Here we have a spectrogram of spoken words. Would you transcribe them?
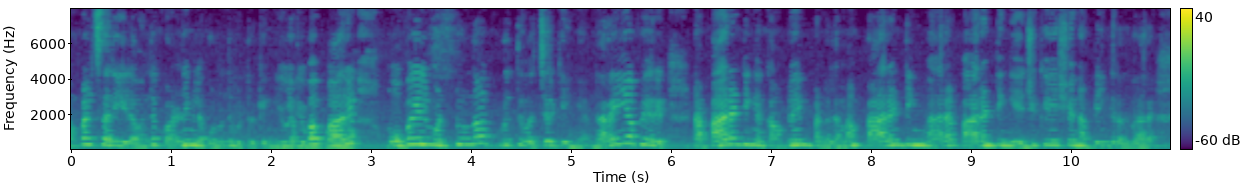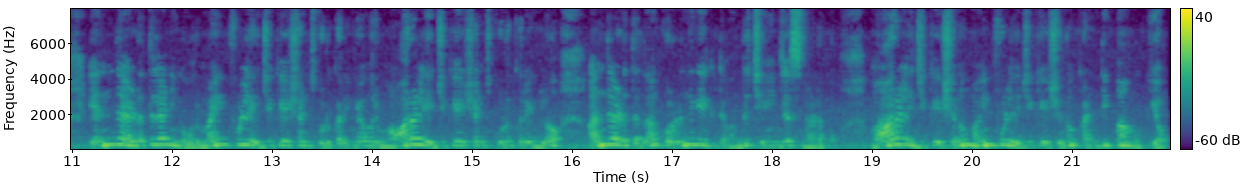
கம்பல்சரியில் வந்து குழந்தைங்கள கொண்டு வந்து விட்டுருக்கீங்க. எப்போ பாரு மொபைல் மட்டும்தான் கொடுத்து வச்சிருக்கீங்க. நிறைய பேர் நான் பேரண்டிங்கை கம்ப்ளைண்ட் பண்ணல மேம் பேரண்டிங் வேற பேரண்டிங் எஜுகேஷன் அப்படிங்கிறது வேற. எந்த இடத்துல நீங்கள் ஒரு மைண்ட்ஃபுல் எஜுகேஷன்ஸ் கொடுக்குறீங்க ஒரு மாரல் எஜுகேஷன்ஸ் கொடுக்குறீங்களோ அந்த இடத்துல தான் குழந்தைங்க கிட்ட வந்து சேஞ்சஸ் நடக்கும். மாரல் எஜுகேஷனும் மைண்ட்ஃபுல் எஜுகேஷனும் கண்டிப்பாக முக்கியம்.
